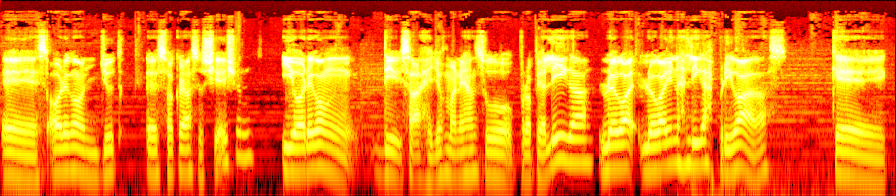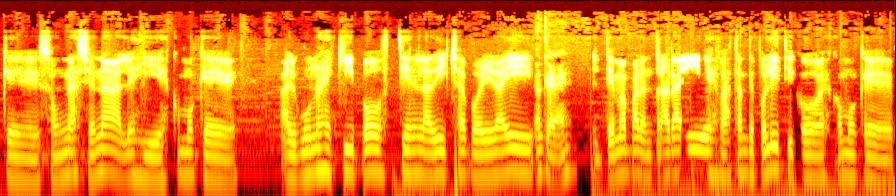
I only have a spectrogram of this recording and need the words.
Es Oregon Youth Soccer Association. Y Oregon, ¿sabes? Ellos manejan su propia liga. Luego, luego hay unas ligas privadas que, son nacionales y es como que algunos equipos tienen la dicha por ir ahí. El tema para entrar ahí es bastante político, es como que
